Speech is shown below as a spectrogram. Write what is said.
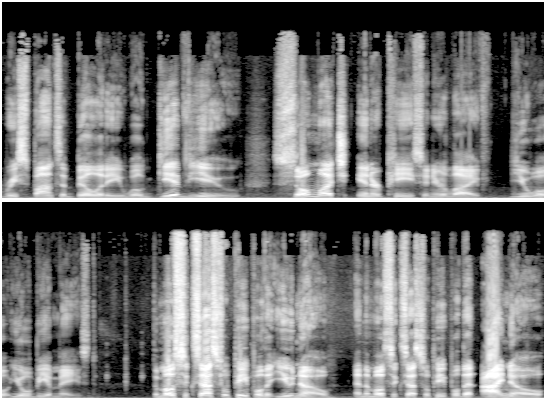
responsibility will give you so much inner peace in your life, you will you'll be amazed. The most successful people that you know and the most successful people that I know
